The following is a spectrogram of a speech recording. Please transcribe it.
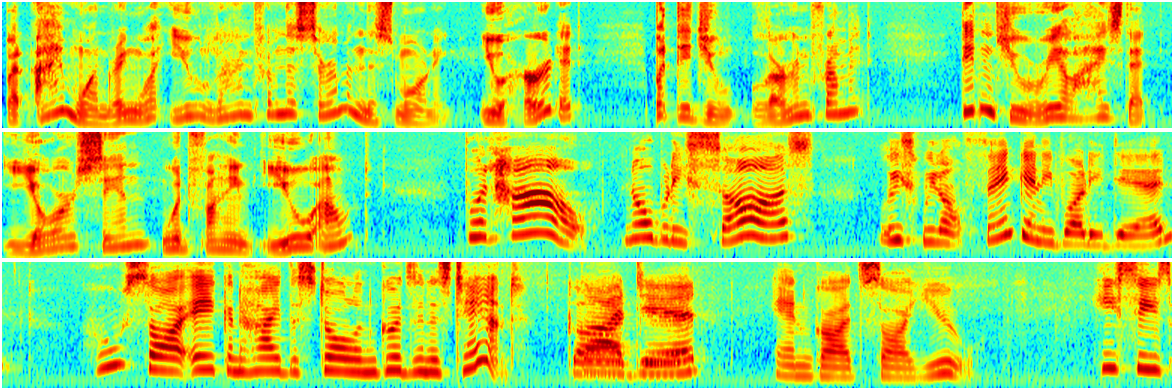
But I'm wondering what you learned from the sermon this morning. You heard it, but did you learn from it? Didn't you realize that your sin would find you out? But how? Nobody saw us. At least we don't think anybody did. Who saw Achan hide the stolen goods in his tent? God did. And God saw you. He sees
